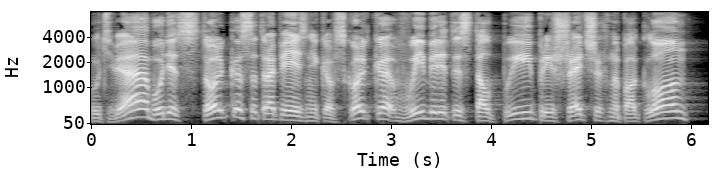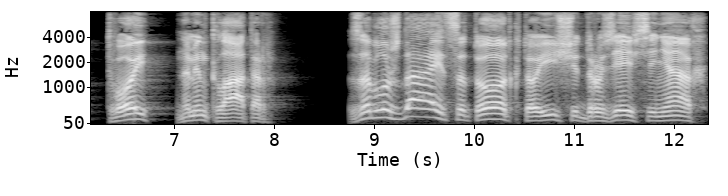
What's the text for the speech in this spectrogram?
у тебя будет столько сотрапезников, сколько выберет из толпы пришедших на поклон твой номенклатор». Заблуждается тот, кто ищет друзей в синях,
